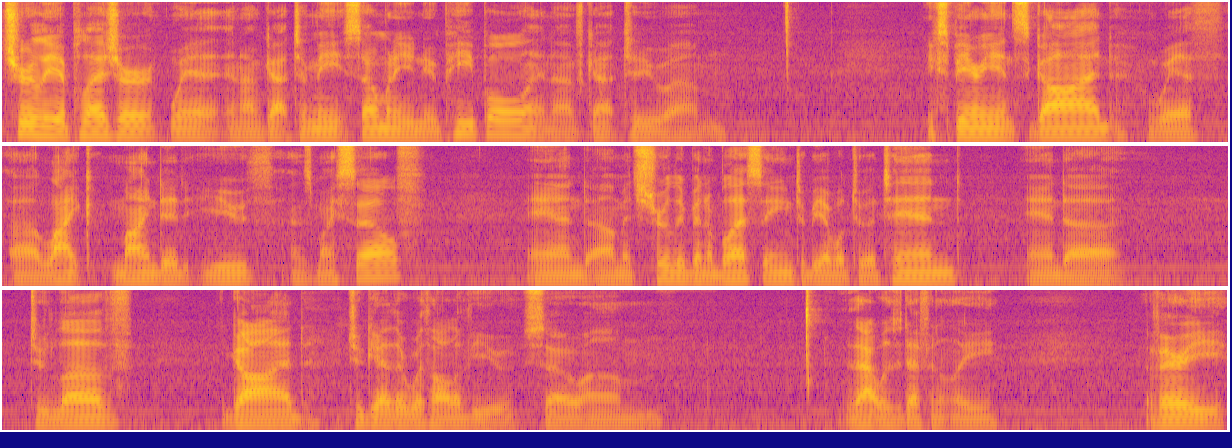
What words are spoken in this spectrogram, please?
truly a pleasure with, and I've got to meet so many new people, and I've got to um, experience God with uh, like-minded youth as myself, and um, it's truly been a blessing to be able to attend and uh, to love God together with all of you. So um, that was definitely a very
